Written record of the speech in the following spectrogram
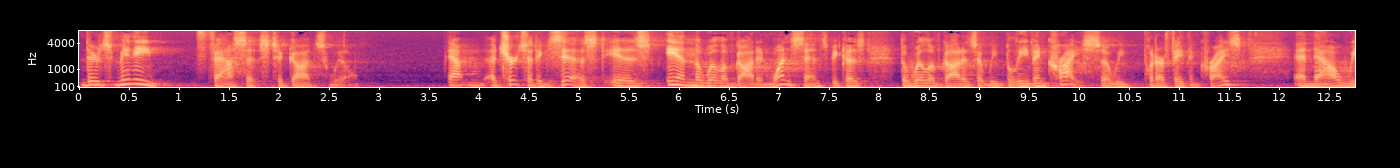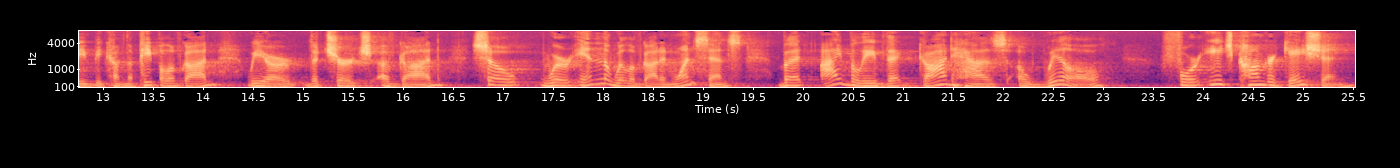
there's many facets to God's will. Now, a church that exists is in the will of God in one sense because the will of God is that we believe in Christ. So we put our faith in Christ, and now we become the people of God. We are the church of God. So we're in the will of God in one sense, but I believe that God has a will for each congregation,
